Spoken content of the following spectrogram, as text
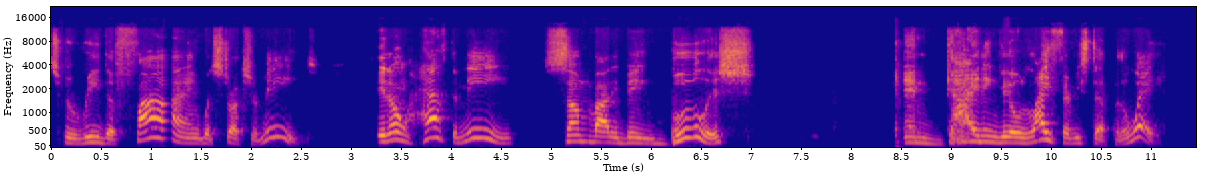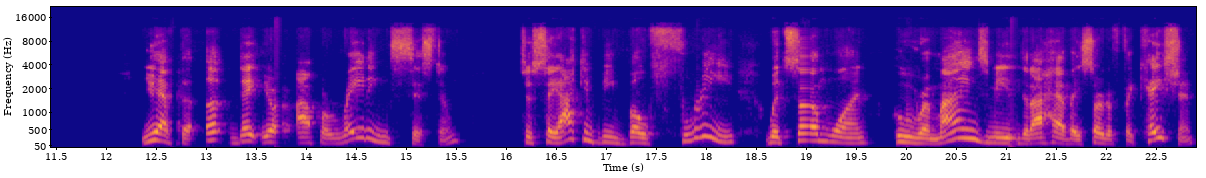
to redefine what structure means it don't have to mean somebody being bullish and guiding your life every step of the way. You have to update your operating system to say, I can be both free with someone who reminds me that I have a certification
